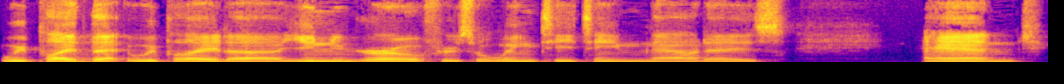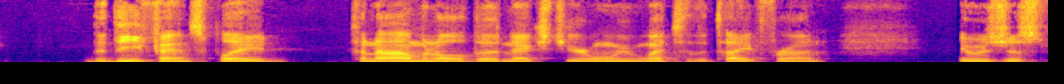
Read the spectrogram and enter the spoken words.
we played that. We played uh, Union Grove, who's a wing T team nowadays, and the defense played phenomenal the next year when we went to the tight front. It was just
